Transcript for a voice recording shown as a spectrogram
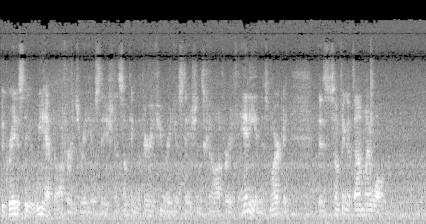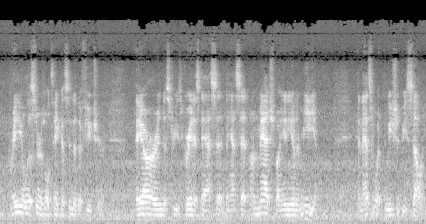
the greatest thing that we have to offer as radio station is something that very few radio stations can offer, if any, in this market, is something that's on my wall. Radio listeners will take us into the future. They are our industry's greatest asset, an asset unmatched by any other medium. And that's what we should be selling.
